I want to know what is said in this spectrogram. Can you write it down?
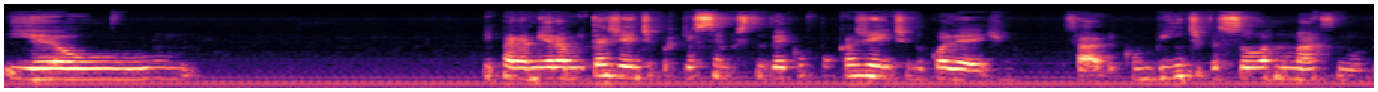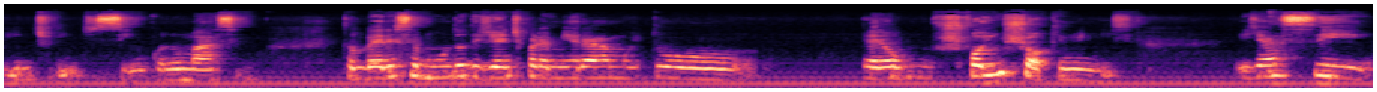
E eu para mim era muita gente, porque eu sempre estudei com pouca gente no colégio, sabe? Com 20 pessoas no máximo, 20, 25 no máximo. Então, ver esse mundo de gente para mim era muito. Era um, foi um choque no início. E assim,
